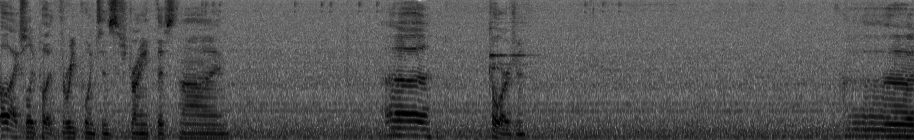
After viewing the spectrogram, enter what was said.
I'll actually put three points in strength this time. Uh, coercion. Uh,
